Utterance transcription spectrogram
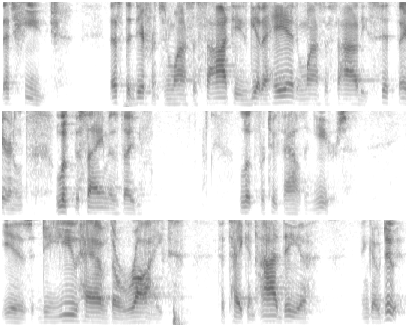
that's huge. That's the difference in why societies get ahead and why societies sit there and look the same as they look for 2,000 years. Is do you have the right to take an idea and go do it?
